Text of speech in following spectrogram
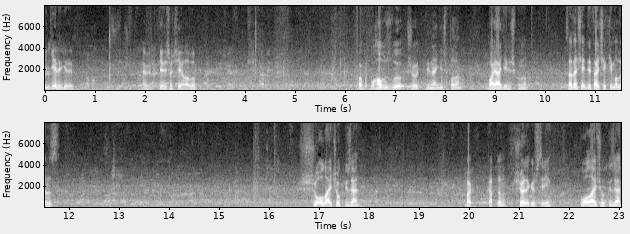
e, gelir gelir. Evet geniş açıyı alalım. Bak bu havuzlu şu dinlengeci falan bayağı geniş bunun. Zaten şey detay çekim alırız. Şu olay çok güzel. Bak kaptanım şöyle göstereyim. Bu olay çok güzel.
